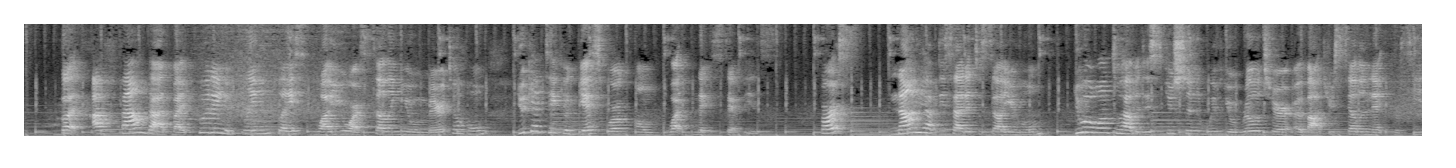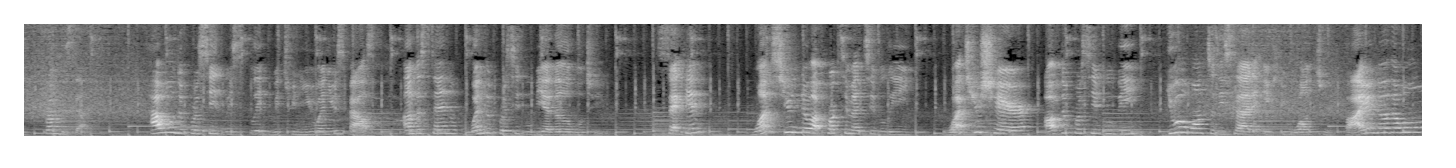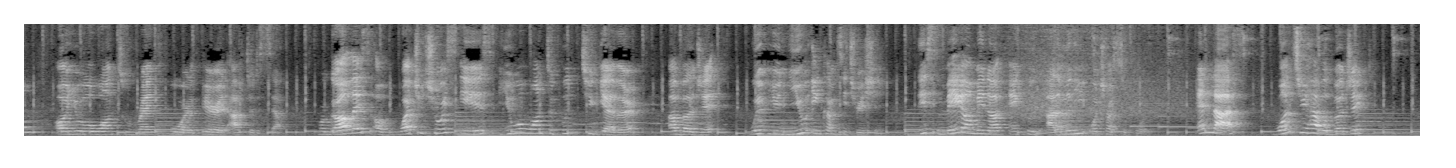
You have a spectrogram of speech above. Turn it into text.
but I've found that by putting a plan in place while you are selling your marital home, you can take a guesswork on what next step is. First, now you have decided to sell your home, you will want to have a discussion with your realtor about your seller net proceeds from the sale. How will the proceeds be split between you and your spouse? Understand when the proceeds will be available to you. Second, once you know approximately what your share of the proceeds will be, you will want to decide if you want to buy another home or you will want to rent for a period after the sale. Regardless of what your choice is, you will want to put together a budget with your new income situation. This may or may not include alimony or child support. And last, once you have a budget,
